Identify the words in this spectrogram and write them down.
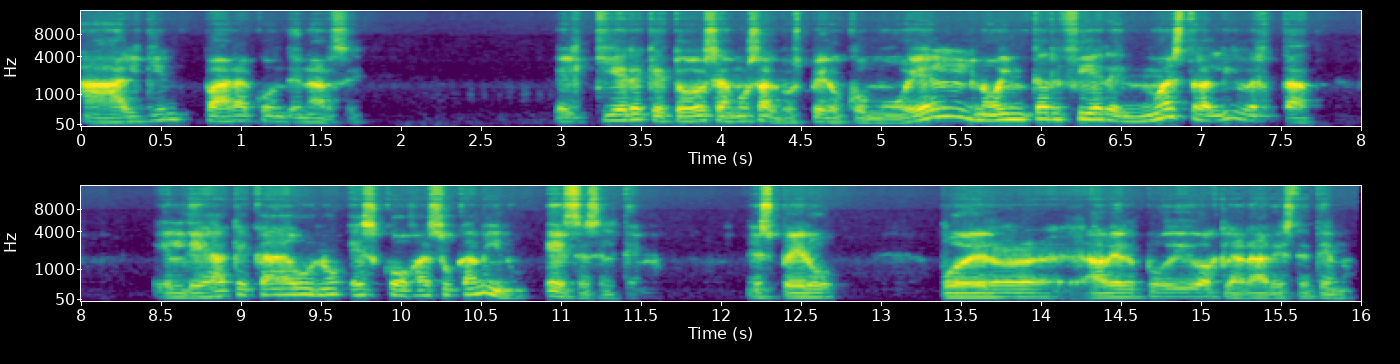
a alguien para condenarse. Él quiere que todos seamos salvos, pero como Él no interfiere en nuestra libertad, Él deja que cada uno escoja su camino. Ese es el tema. Espero poder haber podido aclarar este tema,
